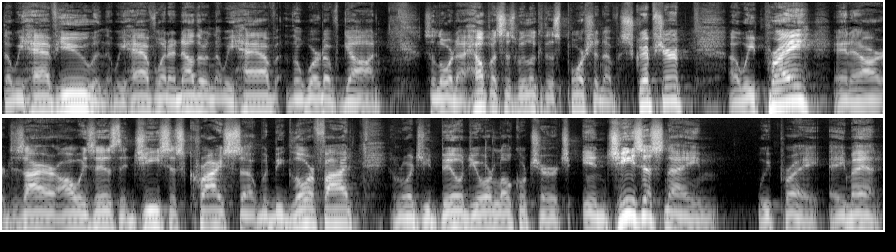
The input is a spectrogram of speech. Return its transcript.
that we have you and that we have one another and that we have the Word of God. So, Lord, uh, help us as we look at this portion of Scripture. Uh, we pray, and our desire always is that Jesus Christ uh, would be glorified. And Lord, you'd build your local church. In Jesus' name, we pray. Amen.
